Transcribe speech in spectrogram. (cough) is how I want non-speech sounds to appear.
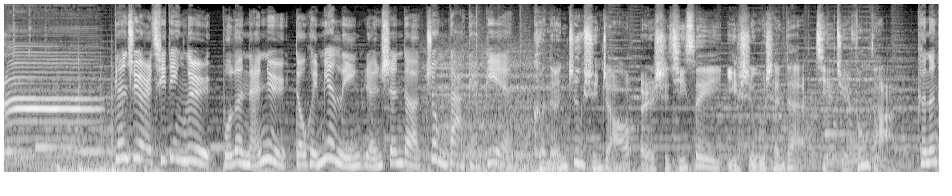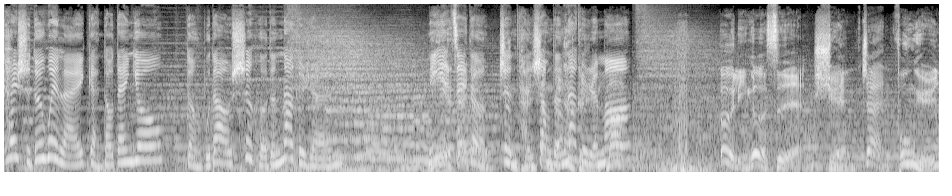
根据二七定律，不论男女都会面临人生的重大改变。可能正寻找二十七岁一事无成的解决方法。可能开始对未来感到担忧，等不到适合的那个人。你也在等政坛上的那个人吗？二零二四选战风云，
